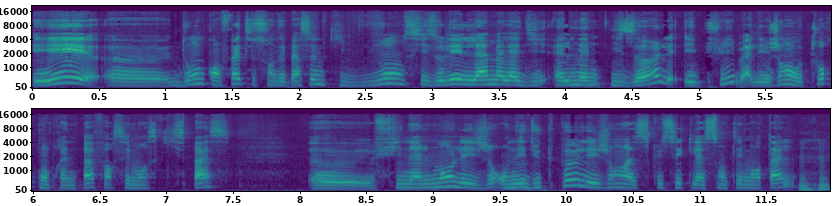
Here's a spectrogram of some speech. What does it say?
Et euh, donc en fait, ce sont des personnes qui vont s'isoler. La maladie elle-même isole, et puis bah, les gens autour comprennent pas forcément ce qui se passe. Euh, finalement, les gens, on éduque peu les gens à ce que c'est que la santé mentale mhm.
